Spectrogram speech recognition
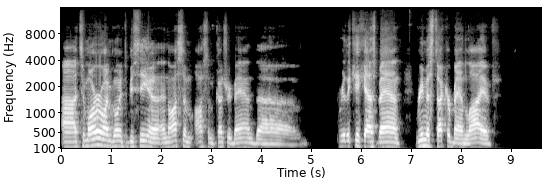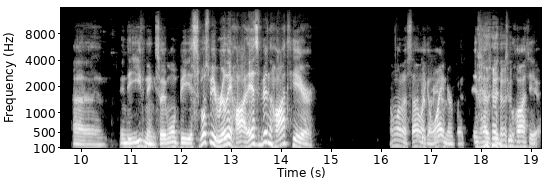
Uh, tomorrow, I'm going to be seeing a, an awesome, awesome country band, uh, really kick-ass band, Remus Tucker Band live uh, in the evening. So it won't be. It's supposed to be really hot. It's been hot here. I don't want to sound like a whiner, but it has been too hot here.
